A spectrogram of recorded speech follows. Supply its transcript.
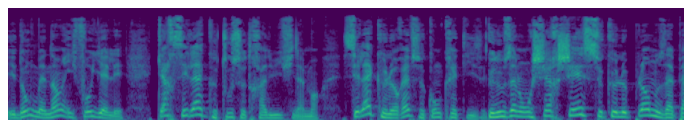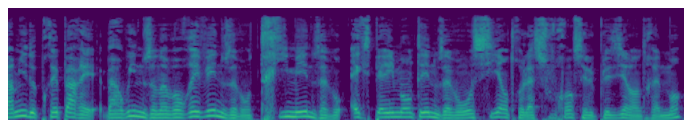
et donc maintenant il faut y aller. Car c'est là que tout se traduit finalement. C'est là que le rêve se concrétise. Que nous allons chercher ce que le plan nous a permis de préparer. Ben oui, nous en avons rêvé, nous avons trimé, nous avons expérimenté, nous avons aussi entre la souffrance et le plaisir l'entraînement,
